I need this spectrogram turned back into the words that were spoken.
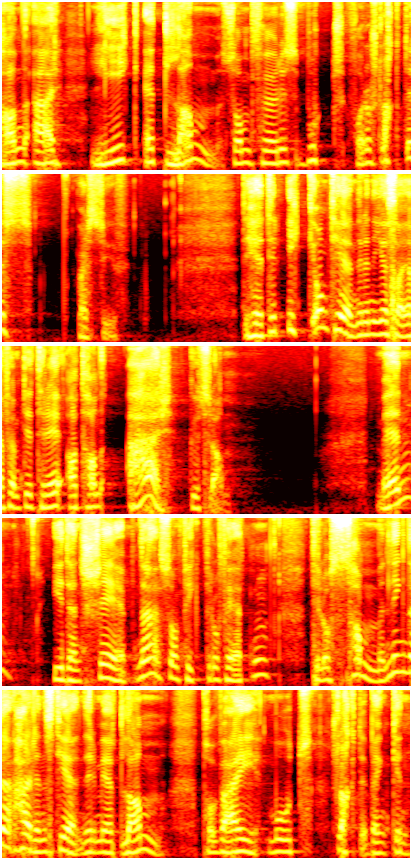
Han er lik et lam som føres bort for å slaktes. Vers 7. Det heter ikke om tjeneren i Jesaja 53 at han er Guds lam. Men i den skjebne som fikk profeten til å sammenligne Herrens tjener med et lam på vei mot slaktebenken,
